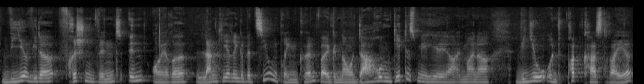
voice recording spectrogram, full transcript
wie ihr wieder frischen Wind in eure langjährige Beziehung bringen könnt, weil genau darum geht es mir hier ja in meiner Video- und Podcast-Reihe,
